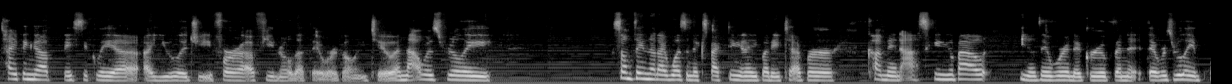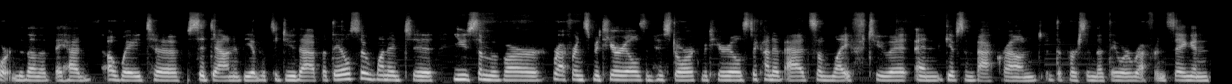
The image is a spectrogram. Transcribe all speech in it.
typing up basically a, a eulogy for a funeral that they were going to. And that was really something that I wasn't expecting anybody to ever come in asking about. You know, they were in a group and it, it was really important to them that they had a way to sit down and be able to do that. But they also wanted to use some of our reference materials and historic materials to kind of add some life to it and give some background the person that they were referencing. And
